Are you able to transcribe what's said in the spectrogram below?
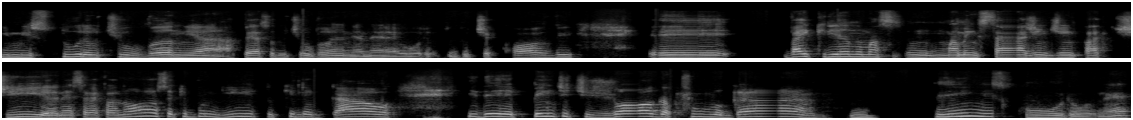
e mistura o Tio Vânia, a peça do Tio Vânia, né, do Tchekov, e, vai criando uma, uma mensagem de empatia, né? Você vai falar, nossa, que bonito, que legal, e de repente te joga para um lugar bem escuro, né?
